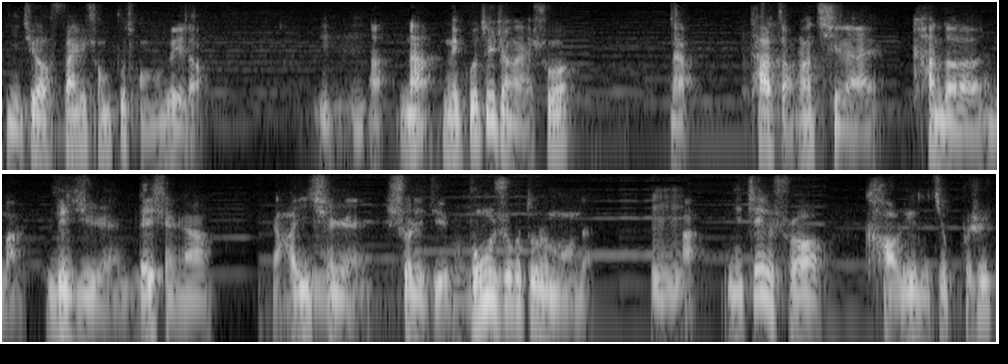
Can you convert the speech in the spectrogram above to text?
你就要翻译成不同的味道嗯哼啊。拿美国队长来说，那他早上起来看到了什么绿巨人、雷神啊，然后一群人说了一句 “Bonjour tout le monde” 嗯。啊，你这个时候考虑的就不是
